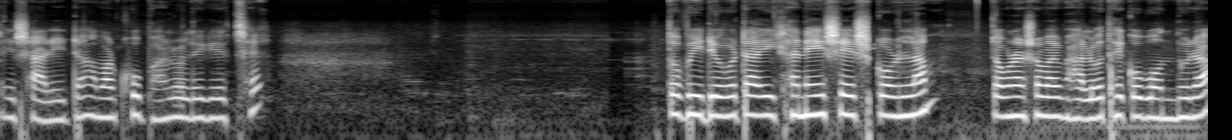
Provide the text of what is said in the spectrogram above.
এই শাড়িটা আমার খুব ভালো লেগেছে। তো ভিডিওটা এখানেই শেষ করলাম। তোমরা সবাই ভালো থেকো বন্ধুরা।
